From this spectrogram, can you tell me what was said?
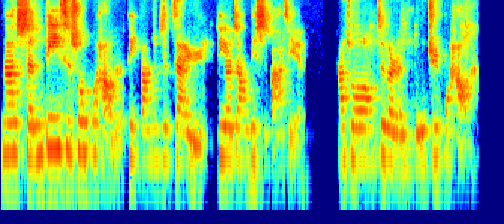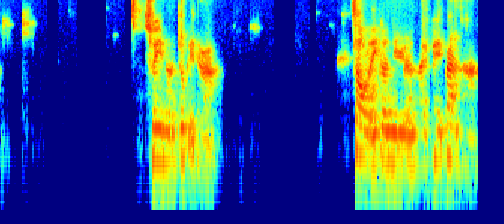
那神第一次说不好的地方，就是在于第二章第十八节，他说这个人独居不好啊，所以呢，就给他造了一个女人来陪伴他。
